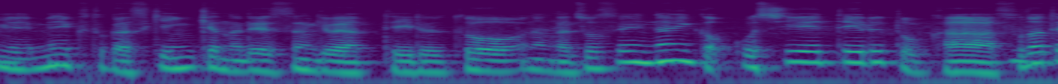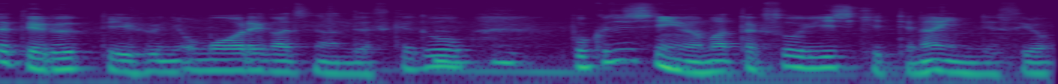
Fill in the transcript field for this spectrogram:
えーメイクとかスキンケアのレッスン業をやっているとなんか女性に何か教えているとかうん。育ててるっていうふうに思われがちなんですけど、僕自身は全くそういう意識ってないんですよ。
